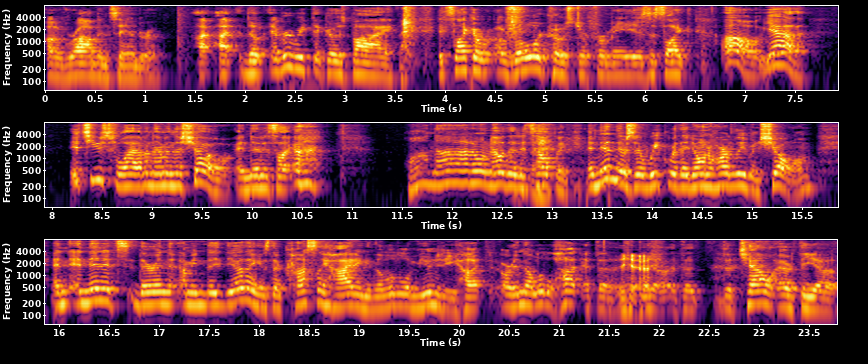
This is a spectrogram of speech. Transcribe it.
of Rob and Sandra? I, I the, every week that goes by, it's like a, a roller coaster for me. Is it's like, oh yeah, it's useful having them in the show, and then it's like, ah, well, no, I don't know that it's helping. and then there's a week where they don't hardly even show them, and and then it's they're in. The, I mean, the, the other thing is they're constantly hiding in the little immunity hut or in the little hut at the Yeah. the, uh, at the the challenge or at the uh,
